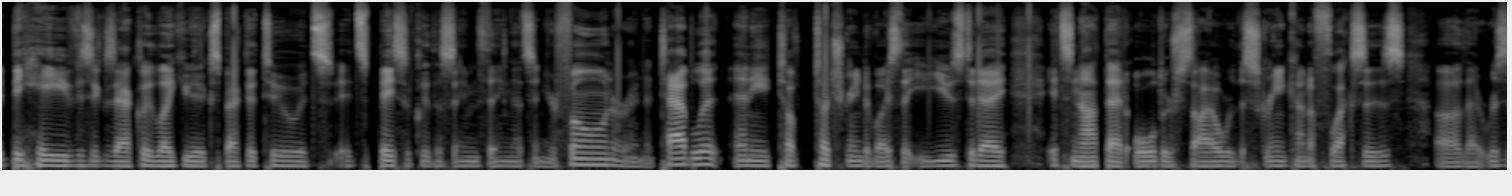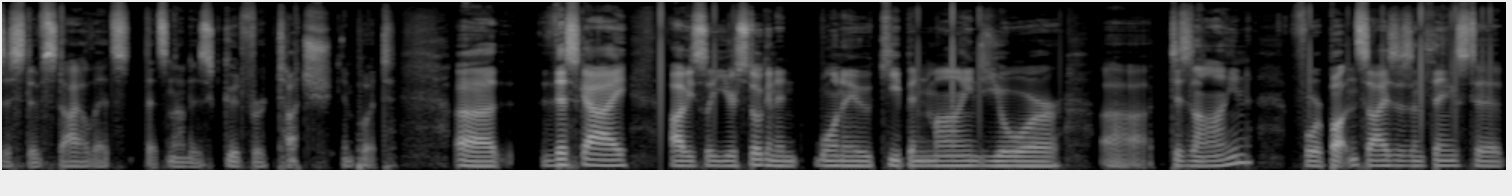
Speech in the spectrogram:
it behaves exactly like you'd expect it to. It's it's basically the same thing that's in your phone or in a tablet, any touchscreen device that you use today. It's not that older style where the screen kind of flexes, uh, that resistive style that's that's not as good for touch input. Uh, this guy, obviously, you're still going to want to keep in mind your uh, design for button sizes and things to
